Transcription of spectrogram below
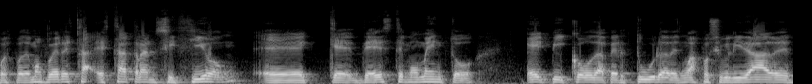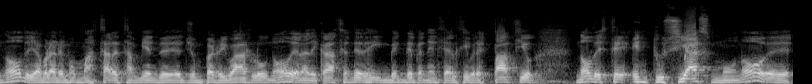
pues podemos ver esta, esta transición eh, que de este momento épico de apertura de nuevas posibilidades, ¿no? De ya hablaremos más tarde también de John Perry Barlow, ¿no? De la declaración de independencia del ciberespacio, ¿no? De este entusiasmo, ¿no? Eh,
